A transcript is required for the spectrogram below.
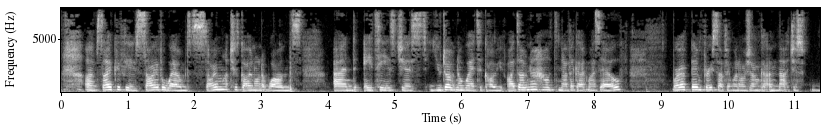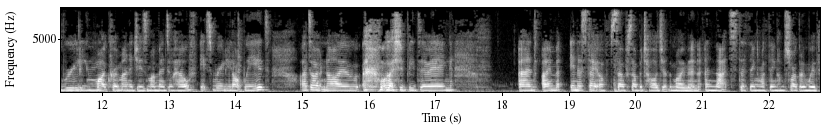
I'm so confused, so overwhelmed, so much is going on at once and it is just, you don't know where to go. I don't know how to navigate myself. Where I've been through something when I was younger and that just really micromanages my mental health, it's really like weird. I don't know what I should be doing and I'm in a state of self-sabotage at the moment and that's the thing I think I'm struggling with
